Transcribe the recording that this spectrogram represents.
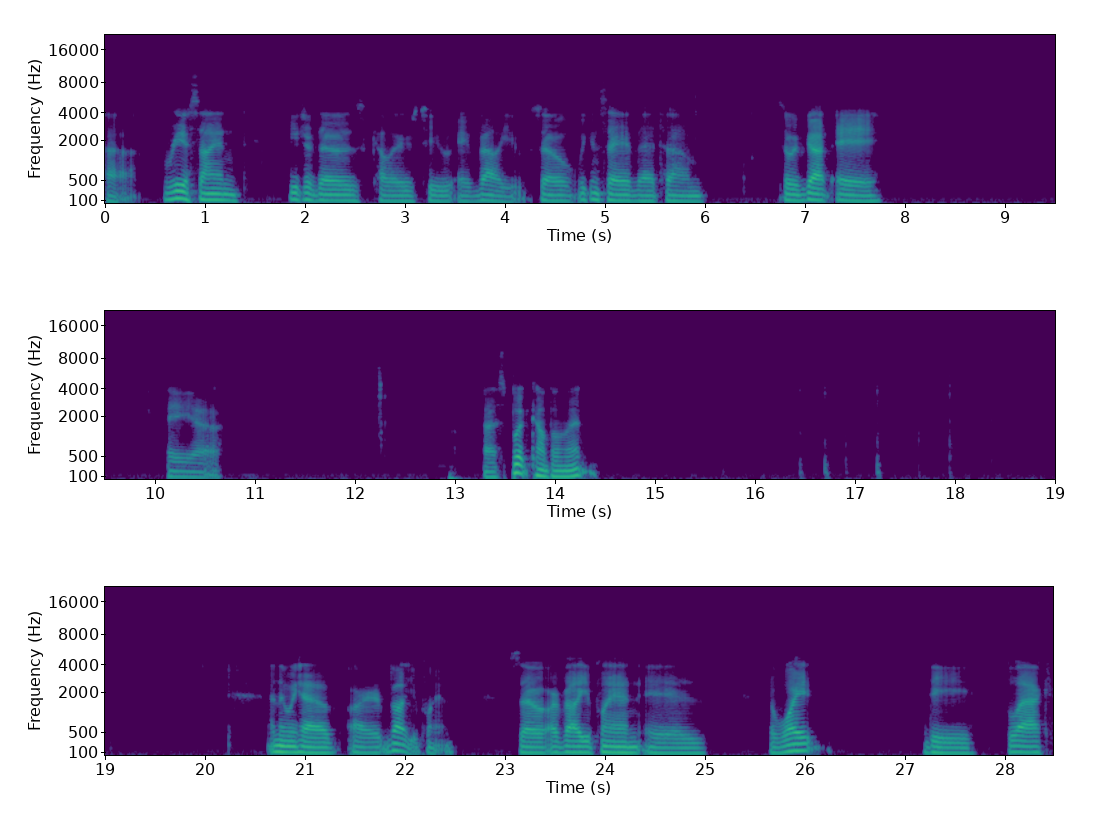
uh, reassign each of those colors to a value. So we can say that, um, so we've got a, a, uh, a split complement and then we have our value plan. So our value plan is the white, the black,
